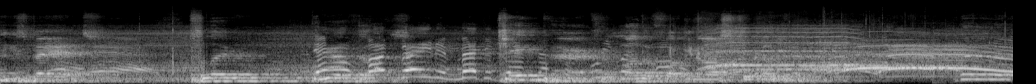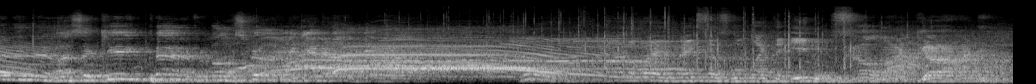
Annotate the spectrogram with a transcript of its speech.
these bands play Down with Mud us. Vein and Megadeth. King Parrot from motherfucking Australia. I said King Parrot from Australia. Give it up. By the way, it makes us look like the Eagles. Oh my God.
